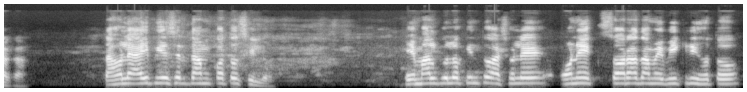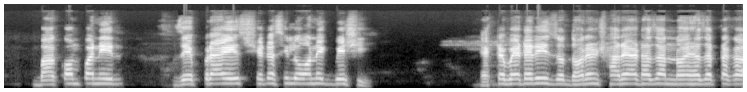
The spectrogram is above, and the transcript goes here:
টাকা। তাহলে আইপিএস এর দাম কত ছিল? এই মালগুলো কিন্তু আসলে অনেক চড়া দামে বিক্রি হতো বা কোম্পানির যে প্রাইস সেটা ছিল অনেক বেশি। একটা ব্যাটারি ধরেন সাড়ে আট হাজার, নয় হাজার টাকা,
